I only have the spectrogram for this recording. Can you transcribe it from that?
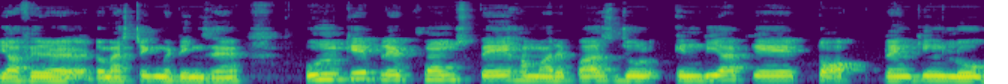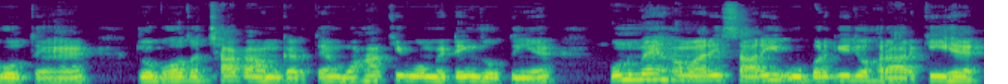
या फिर डोमेस्टिक मीटिंग्स हैं, उनके प्लेटफॉर्म्स पे हमारे पास जो इंडिया के टॉप रैंकिंग लोग होते हैं, जो बहुत अच्छा काम करते हैं, वहाँ की वो मीटिंग्स होती हैं, उनमें हमारी सारी ऊपर की जो हरारकी है,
